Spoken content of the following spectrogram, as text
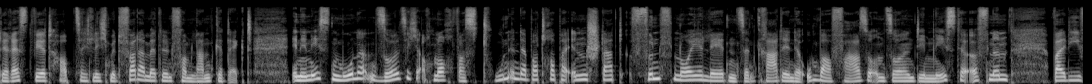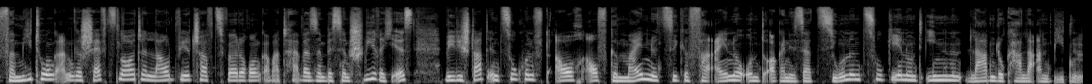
Der Rest wird hauptsächlich mit Fördermitteln vom Land gedeckt. In den nächsten Monaten soll sich auch noch was tun in der Bottroper Innenstadt. Fünf neue Läden sind gerade in der Umbauphase und sollen demnächst eröffnen. Weil die Vermietung an Geschäftsleute laut Wirtschaftsförderung aber teilweise ein bisschen schwierig ist, will die Stadt in Zukunft auch auf gemeinnützige Vereine und Organisationen zugehen und ihnen Ladenlokale anbieten.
